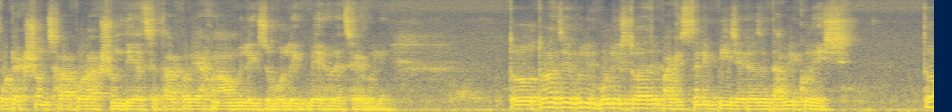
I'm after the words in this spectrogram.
প্রোটেকশন ছাড়া প্রোডাকশন দিয়েছে। তারপরে এখন আওয়ামী লীগ, যুবলীগ বের হয়েছে এগুলি। তো তোরা যেগুলি বলিস, তোরা যে পাকিস্তানি বীজ এটা যে দাবি করিস, তো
